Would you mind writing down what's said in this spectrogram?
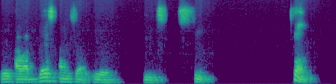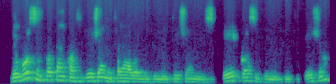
So our best answer here is C. 10. The most important consideration in firewall implementation is A, cost implication,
